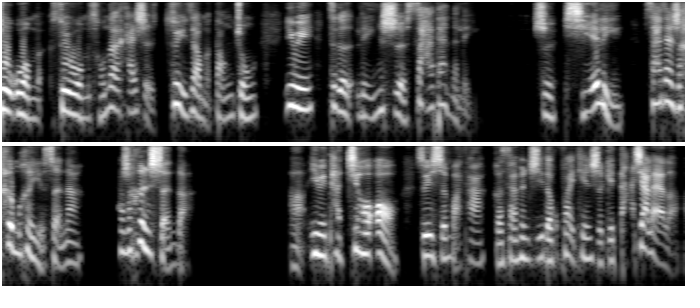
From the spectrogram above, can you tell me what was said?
就我们，所以我们从那开始罪在我们当中，因为这个灵是撒旦的灵，是邪灵。撒旦是恨不恨神呢？他是恨神的啊，因为他骄傲，所以神把他和三分之一的坏天使给打下来了，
